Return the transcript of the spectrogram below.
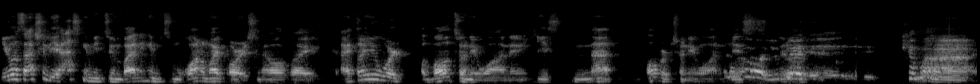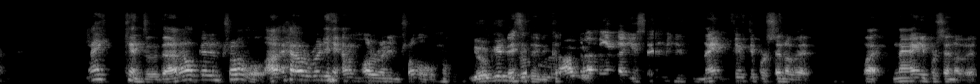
He was actually asking me to invite him to one of my parties, and I was like, "I thought you were above 21, and he's not over 21." He's, Oh, you bet- uh, come on, I can't do that. I'll get in trouble. I already, I'm already in trouble. you'll get in Basically, trouble. because I mean that you send me 50% of it, what, 90% of it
